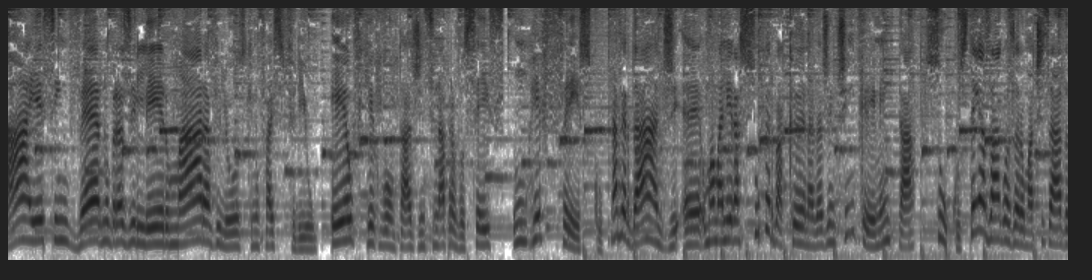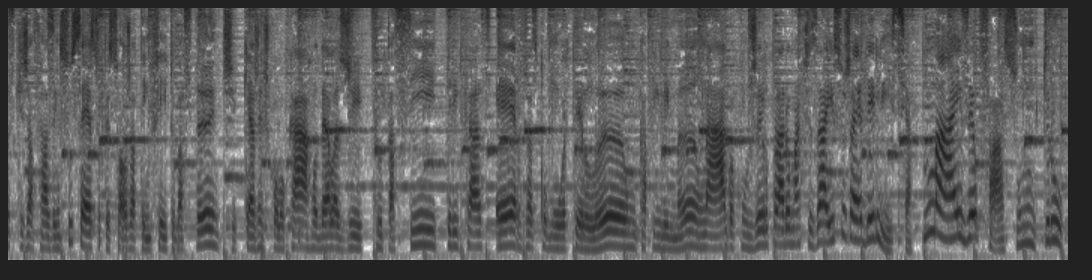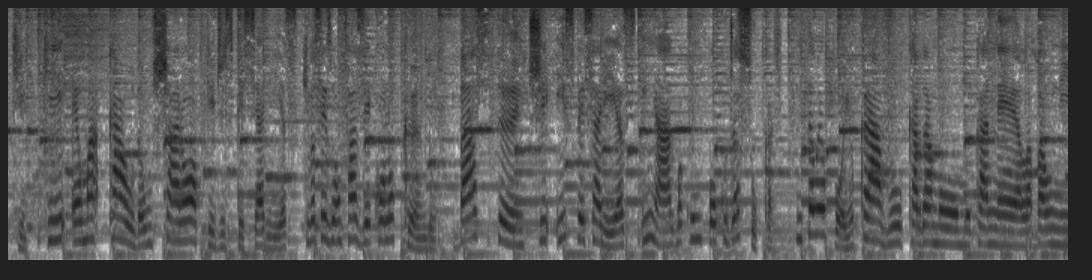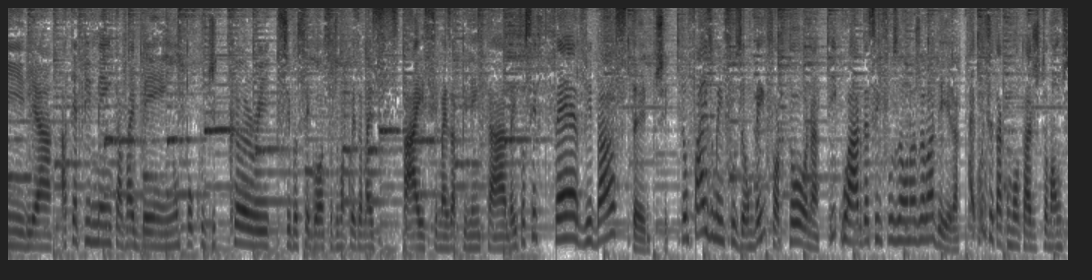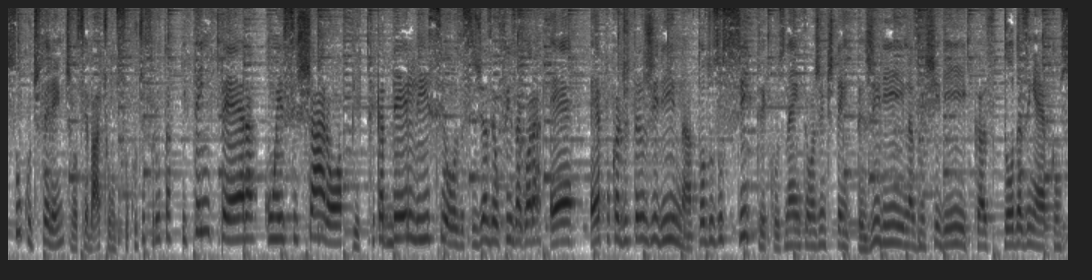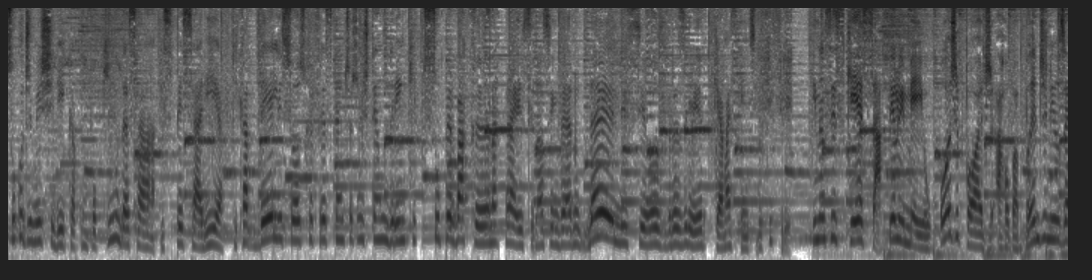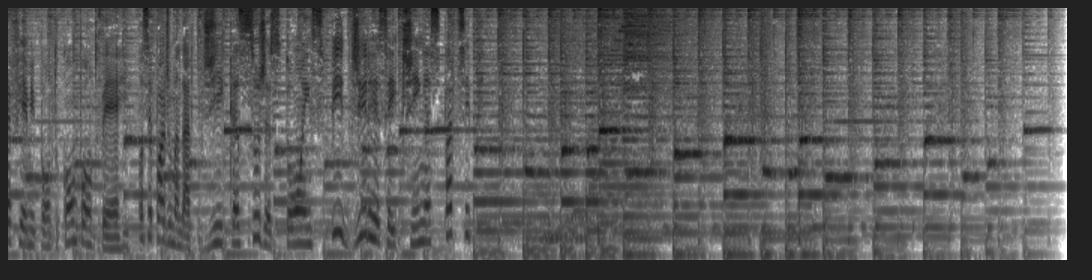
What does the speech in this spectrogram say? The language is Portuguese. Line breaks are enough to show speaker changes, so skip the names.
Ah, esse inverno brasileiro maravilhoso que não faz frio. Eu fiquei com vontade de ensinar para vocês um refresco. Na verdade, é uma maneira super bacana da gente incrementar sucos. Tem as águas aromatizadas que já fazem sucesso, o pessoal já tem feito bastante, que é a gente colocar rodelas de frutas cítricas, ervas como hortelão, capim-limão na água com gelo para aromatizar. Isso já é delícia. Mas eu faço um truque que é uma calda um xarope de especiarias que vocês vão fazer colocando bastante especiarias em água com um pouco de açúcar. Então eu ponho cravo, cardamomo, canela, baunilha, até pimenta vai bem, um pouco de curry, se você gosta de uma coisa mais spicy, mais apimentada, e você ferve bastante. Então faz uma infusão bem fortona e guarda essa infusão na geladeira. Quando você tá com vontade de tomar um suco diferente, você bate um suco de fruta e tempera com esse xarope. Fica delicioso. Esses dias eu fiz, agora é época de tangerina, todos os cítricos, né? Então a gente tem tangerinas, mexericas, todas em época. Um suco de mexerica com um pouquinho dessa especiaria fica delicioso, refrescante. A gente tem um drink super bacana para esse nosso inverno delicioso brasileiro, que é mais quente do que frio. E não se esqueça, pelo e-mail hojepode@bandnewsfm.com.br, você pode mandar dicas, sugestões, pedir receitinhas, participe.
